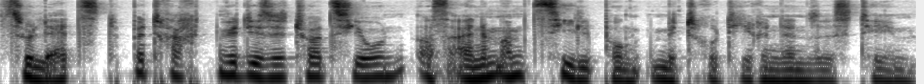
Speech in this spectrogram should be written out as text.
Zuletzt betrachten wir die Situation aus einem am Zielpunkt mitrotierenden System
